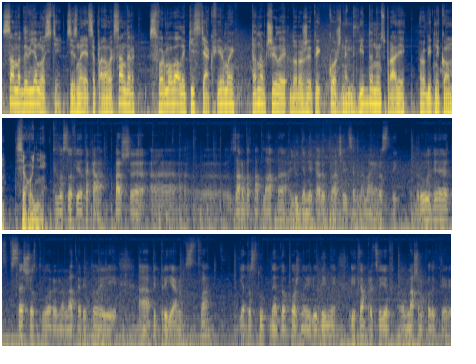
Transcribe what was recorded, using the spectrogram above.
саме 90-ті, зізнається пан Олександр, сформували кістяк фірми та навчили дорожити кожним відданим справі робітником сьогодні. Філософія така: перше, е, заробітна плата людям, яка виплачується, вона має рости. Друге, все, що створено на території підприємства, є доступне до кожної людини, яка працює в нашому колективі.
